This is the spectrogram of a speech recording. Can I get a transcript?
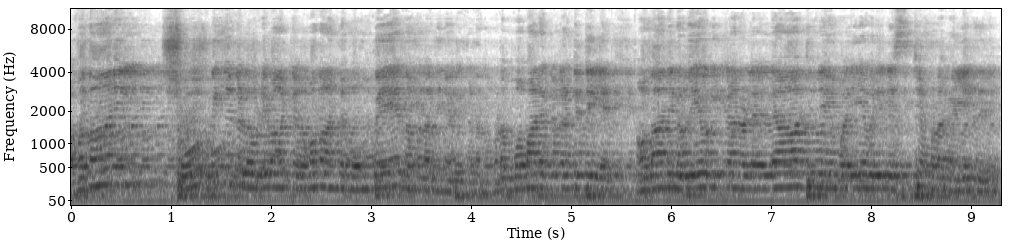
റമദാനിൽ ഷോപ്പിങ്ങുകൾ ഒഴിവാക്കി റമദാന്റെ മുമ്പേ നമ്മൾ അതിനെ എടുക്കണം. നമ്മുടെ ഉമ്മമാരൊക്കെ കണ്ടിട്ടില്ലേ? റമദാനിൽ ഉപയോഗിക്കാനുള്ള എല്ലാത്തിന്റെയും വലിയ ഒരു ലിസ്റ്റ് നമ്മുടെ കയ്യിൽ തരും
